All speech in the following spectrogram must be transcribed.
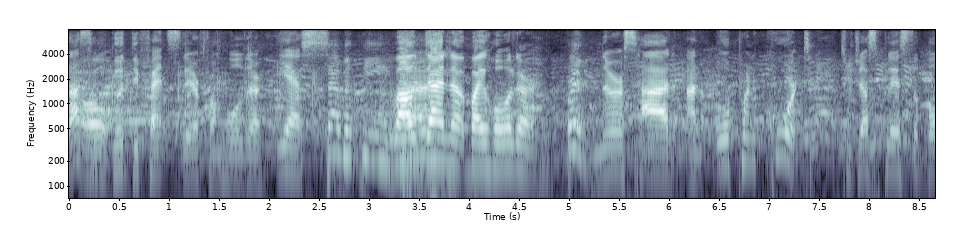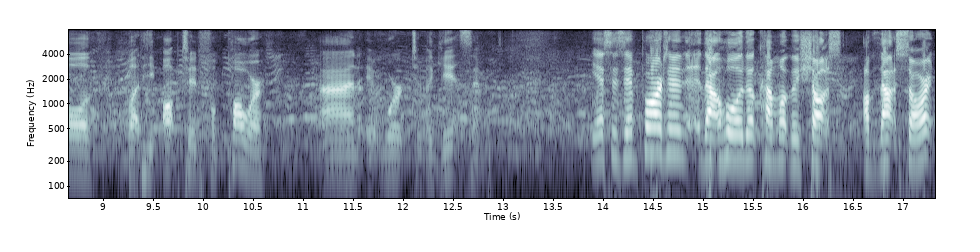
That's Oh. some good defense there from Holder. Yes. 17. Well done uh, by Holder. Nurse had an open court to just place the ball, but he opted for power and it worked against him. Yes, it's important that Holder come up with shots of that sort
